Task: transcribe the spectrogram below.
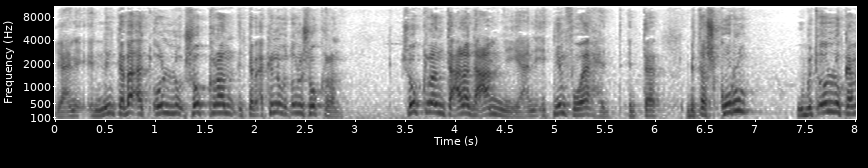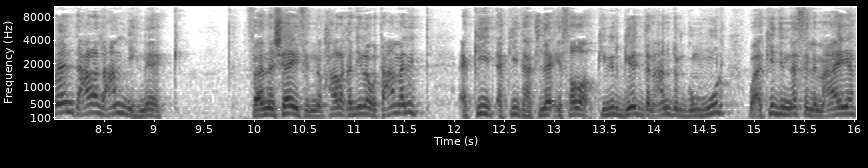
يعني إن أنت بقى تقول له شكرا أنت بقى كأنه بتقول له شكرا. شكرا تعالى دعمني. يعني اتنين في واحد. أنت بتشكره وبتقول له كمان تعالى دعمني هناك. فأنا شايف إن الحركة دي لو اتعملت أكيد أكيد هتلاقي صدى كبير جدا عند الجمهور وأكيد الناس اللي معايا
